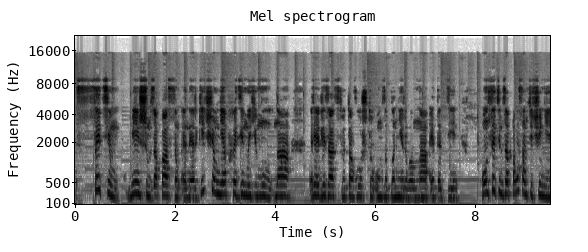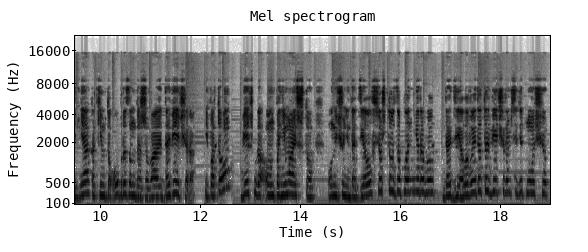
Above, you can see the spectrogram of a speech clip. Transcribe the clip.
с этим меньшим запасом энергии, чем необходимо ему на реализацию того, что он запланировал на этот день, он с этим запасом в течение дня каким-то образом доживает до вечера. И потом вечера он понимает, что он еще не доделал все, что запланировал, доделывает это вечером, сидит ночью,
